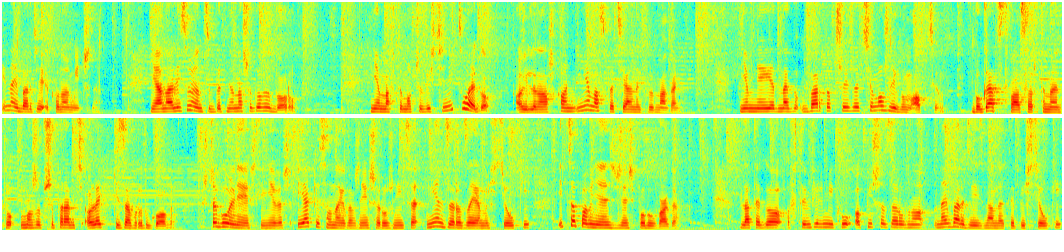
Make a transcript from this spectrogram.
i najbardziej ekonomiczny, nie analizując zbytnio naszego wyboru. Nie ma w tym oczywiście nic złego, o ile nasz koń nie ma specjalnych wymagań. Niemniej jednak warto przyjrzeć się możliwym opcjom. Bogactwo asortymentu może przyprawić o lekki zawrót głowy, szczególnie jeśli nie wiesz, jakie są najważniejsze różnice między rodzajami ściółki i co powinieneś wziąć pod uwagę. Dlatego w tym filmiku opiszę zarówno najbardziej znane typy ściółki,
